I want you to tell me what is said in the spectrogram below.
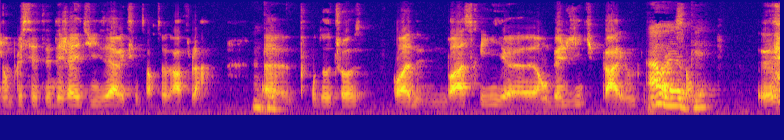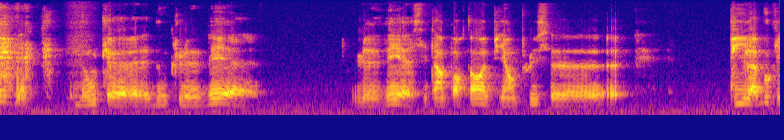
Et en plus, c'était déjà utilisé avec cette orthographe-là euh, pour d'autres choses. Pour une brasserie euh, en Belgique, par exemple. Ah ouais, ok. donc, euh, donc le V, le V c'était important. Et puis en plus, puis la boucle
